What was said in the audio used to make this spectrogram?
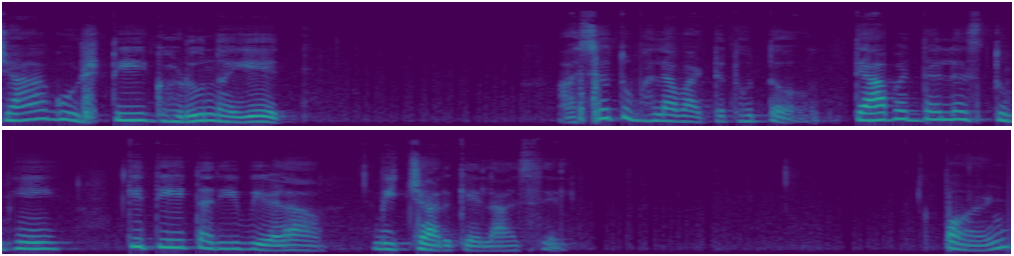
ज्या गोष्टी घडू नयेत असं तुम्हाला वाटत होतं त्याबद्दलच तुम्ही कितीतरी वेळा विचार केला असेल. पण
